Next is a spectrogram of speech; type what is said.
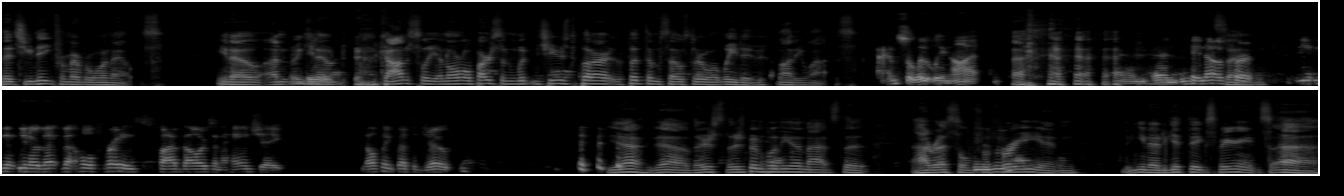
that's unique from everyone else you know un, you know honestly a normal person wouldn't choose to put our put themselves through what we do body wise Absolutely not. And and you know for you know, you know that that whole phrase five dollars and a handshake. Y'all think that's a joke? yeah yeah there's there's been plenty of nights that i wrestled for Mhm. free and you know to get the experience uh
